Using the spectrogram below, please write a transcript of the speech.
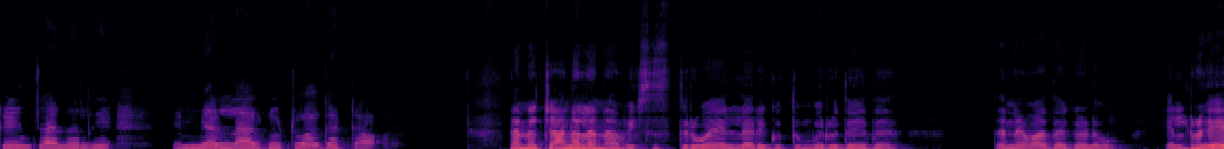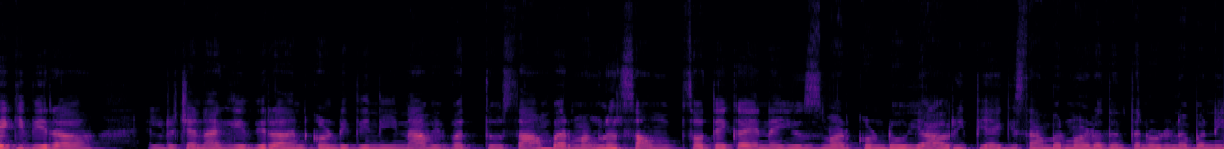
ಕುಕಿಂಗ್ ಚಾನಲ್ಗೆ ನಿಮ್ಮೆಲ್ಲರಿಗೂ ಸ್ವಾಗತ. ನನ್ನ ಚಾನಲನ್ನು ವೀಕ್ಷಿಸುತ್ತಿರುವ ಎಲ್ಲರಿಗೂ ತುಂಬ ಹೃದಯದ ಧನ್ಯವಾದಗಳು. ಎಲ್ಲರೂ ಹೇಗಿದ್ದೀರಾ? ಎಲ್ಲರೂ ಚೆನ್ನಾಗಿದ್ದೀರಾ ಅಂದ್ಕೊಂಡಿದ್ದೀನಿ ನಾವಿವತ್ತು ಸಾಂಬಾರು, ಮಂಗಳೂರು ಸಾಂ, ಸೌತೆಕಾಯನ್ನು ಯೂಸ್ ಮಾಡಿಕೊಂಡು ಯಾವ ರೀತಿಯಾಗಿ ಸಾಂಬಾರು ಮಾಡೋದಂತ ನೋಡೋಣ ಬನ್ನಿ.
